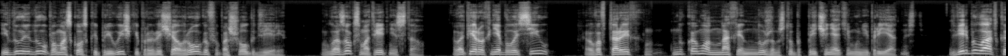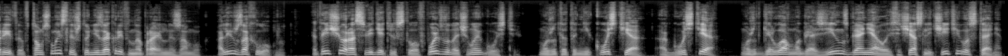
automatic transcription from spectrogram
Иду-иду по московской привычке, прорычал Рогов и пошел к двери. В глазок смотреть не стал. Во-первых, не было сил, а во-вторых, ну кому он нахрен нужен, чтобы причинять ему неприятность? Дверь была открыта, в том смысле, что не закрыта на правильный замок, а лишь захлопнут. Это еще раз свидетельствовало в пользу ночной гости. Может, это не Костя, а гостья? Может, Герла в магазин сгонял и сейчас лечить его станет?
